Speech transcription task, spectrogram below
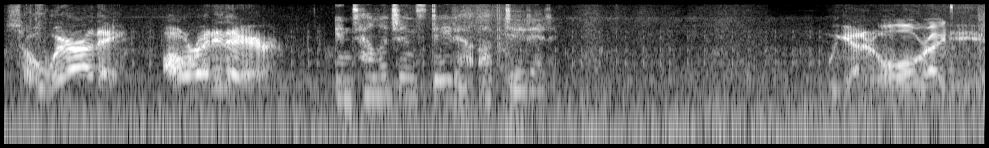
So where are they? Already there. Intelligence data updated. We got it all right here.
